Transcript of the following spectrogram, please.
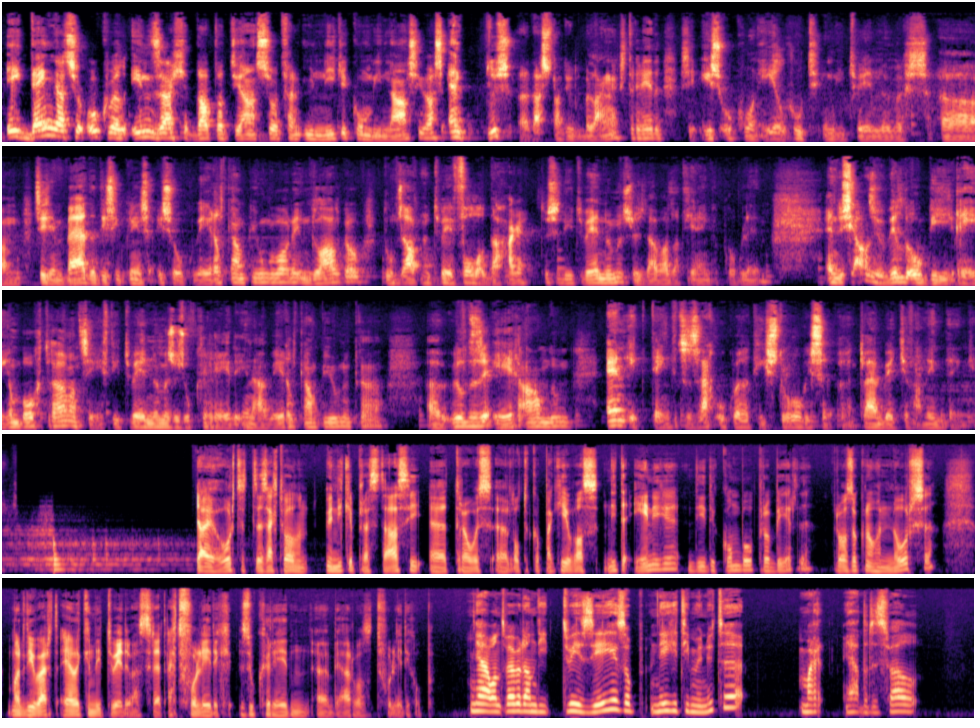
Ik denk dat ze ook wel inzag dat het ja, een soort van unieke combinatie was. En plus, eh, dat is natuurlijk de belangrijkste reden, ze is ook gewoon heel goed in die twee nummers. Ehm, ze is in beide disciplines is ook wereldkampioen geworden in Glasgow. Toen zaten twee volle dagen tussen die twee nummers, dus daar was dat geen enkel probleem. En dus ja, ze wilde ook die regenboogtrui, want ze heeft die twee nummers dus ook gereden in haar wereldkampioenentrui. Eh wilde ze eer aandoen. En ik denk dat ze zag ook wel het historische er een klein beetje van in, denk ik. Ja, je hoort het, het is echt wel een unieke prestatie. Eh, trouwens, eh, Lotte Kopecky was niet de enige die de combo probeerde. Er was ook nog een Noorse, maar die werd eigenlijk in die tweede wedstrijd echt volledig zoekgereden. Eh, bij haar was het volledig op. Ja, want we hebben dan die twee zegens op 19 minuten. Maar ja, dat is wel...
